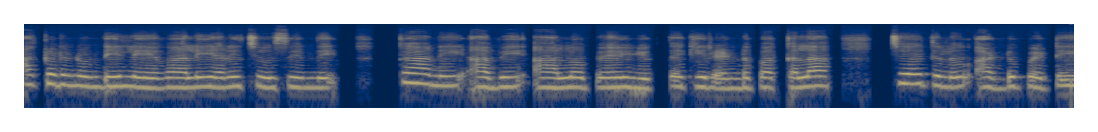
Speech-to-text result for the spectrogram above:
అక్కడి నుండి లేవాలి అని చూసింది. కానీ అభి ఆలోపే యుక్తకి రెండు పక్కల చేతులు అడ్డుపెట్టి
